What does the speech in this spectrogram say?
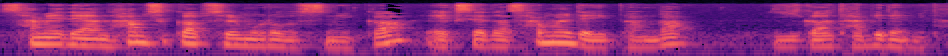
3에 대한 함수값을 물어봤으니까 x에다 3을 대입한 값 2가 답이 됩니다.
